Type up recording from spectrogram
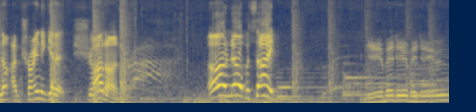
no. I'm trying to get a shot on. Oh no! Beside. Dooba dooba doo.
